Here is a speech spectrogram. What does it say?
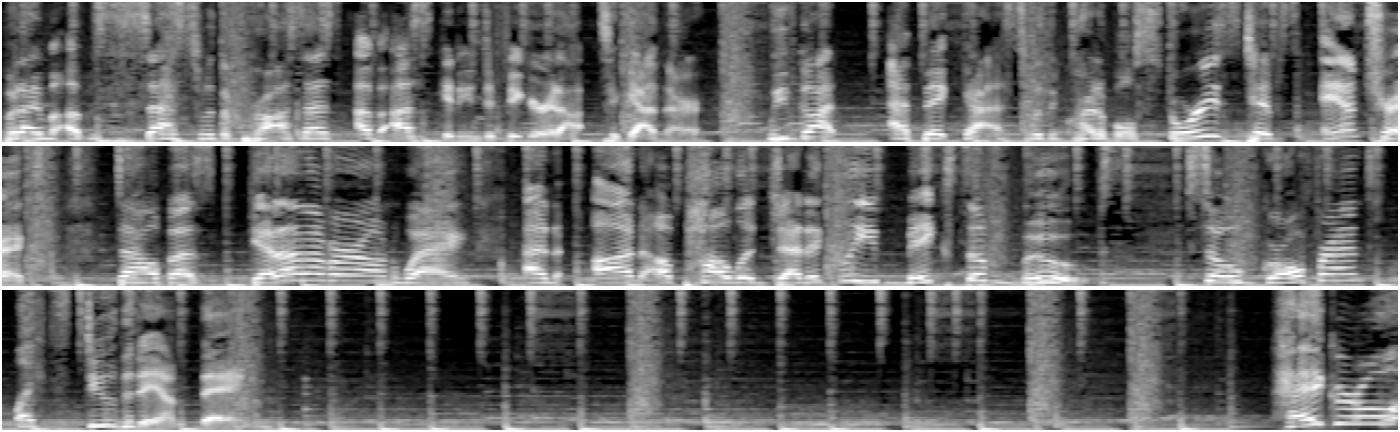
But I'm obsessed with the process of us getting to figure it out together. We've got epic guests with incredible stories, tips, and tricks to help us get out of our own way and unapologetically make some moves. So, girlfriend, let's do the damn thing. Hey girl,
